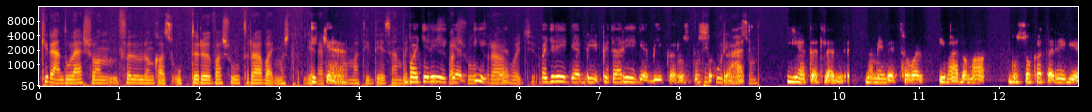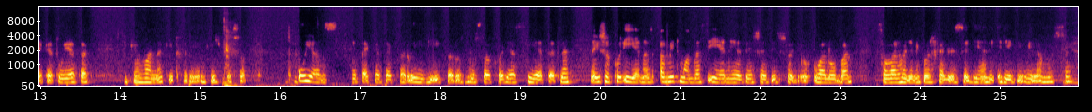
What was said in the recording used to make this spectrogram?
kiránduláson fölülünk az úttörő vasútra, vagy most gyerekkoromat idézem, vagy, vagy régen, vasútra, igen. vagy... Vagy régebbi, például régebbi buszokra. Hát, hihetetlen, na mindegy, szóval imádom a buszokat, a régieket, újakat, nekem vannak itt ilyen kis buszok. Olyan szépek ezek a régi ikaros buszok, hogy ez hihetetlen. Na és akkor ilyen, az, amit mondasz, ilyen érzés ez is, hogy valóban, szóval, hogy amikor felülsz egy ilyen régi villamosra. Yeah.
